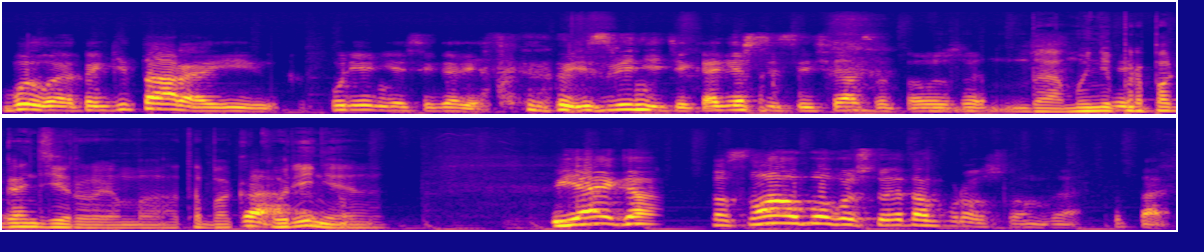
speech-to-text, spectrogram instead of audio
было это гитара и курение сигарет. Извините, конечно, сейчас это уже... Да, мы не пропагандируем а, Да. табакокурение. Я и говорю, но слава богу, что это в прошлом, да. Вот так.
